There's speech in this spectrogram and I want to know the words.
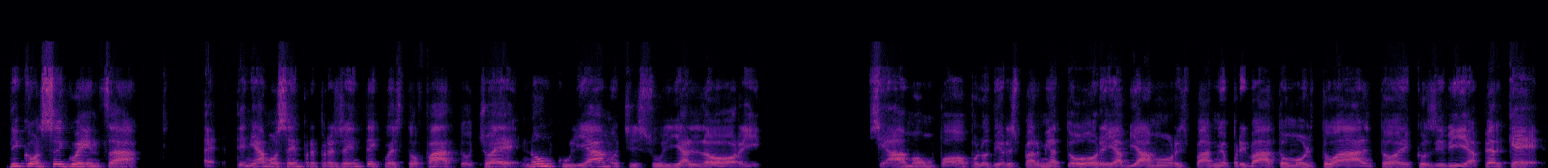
Di conseguenza, eh, teniamo sempre presente questo fatto, cioè non culiamoci sugli allori. Siamo un popolo di risparmiatori, abbiamo un risparmio privato molto alto e così via. Perché?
